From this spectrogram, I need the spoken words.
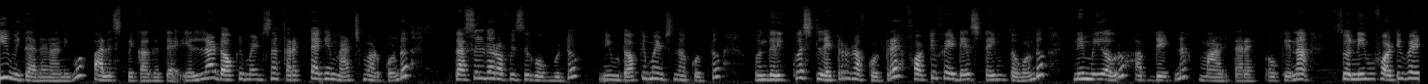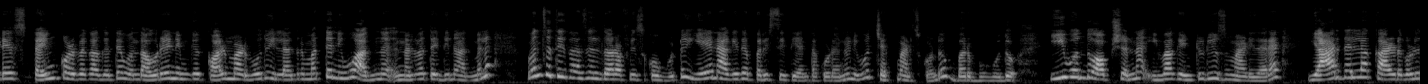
ಈ ವಿಧಾನನ ನೀವು ಪಾಲಿಸಬೇಕಾಗತ್ತೆ. ಎಲ್ಲಾ ಡಾಕ್ಯುಮೆಂಟ್ಸ್ನ ಕರೆಕ್ಟ್ ಆಗಿ ಮ್ಯಾಚ್ ಮಾಡ್ಕೊಂಡು ತಹಸೀಲ್ದಾರ್ ಆಫೀಸಿಗೆ ಹೋಗ್ಬಿಟ್ಟು ನೀವು ಡಾಕ್ಯುಮೆಂಟ್ಸ್ನ ಕೊಟ್ಟು ಒಂದು ರಿಕ್ವೆಸ್ಟ್ ಲೆಟರ್ ಕೊಟ್ಟರೆ ಫಾರ್ಟಿ ಫೈವ್ ಡೇಸ್ ಟೈಮ್ ತಗೊಂಡು ನಿಮಗೆ ಅವರು ಅಪ್ಡೇಟ್ನ ಮಾಡ್ತಾರೆ ಓಕೆನಾ ಸೊ ನೀವು ಫಾರ್ಟಿ ಫೈವ್ ಡೇಸ್ ಟೈಮ್ ಕೊಡ್ಬೇಕಾಗತ್ತೆ, ಒಂದು ಅವರೇ ನಿಮಗೆ ಕಾಲ್ ಮಾಡ್ಬೋದು, ಇಲ್ಲಾಂದ್ರೆ ಮತ್ತೆ ನೀವು ಅದನ್ನ ನಲ್ವತ್ತೈದು ದಿನ ಆದ್ಮೇಲೆ ಒಂದ್ಸತಿ ತಹಸೀಲ್ದಾರ್ ಆಫೀಸ್ಗೆ ಹೋಗ್ಬಿಟ್ಟು ಏನಾಗಿದೆ ಪರಿಸ್ಥಿತಿ ಅಂತ ಕೂಡ ನೀವು ಚೆಕ್ ಮಾಡಿಸ್ಕೊಂಡು ಬರಬಹುದು. ಈ ಒಂದು ಆಪ್ಷನ್ನ ಇವಾಗ ಇಂಟ್ರೊಡ್ಯೂಸ್ ಮಾಡಿದ್ದಾರೆ. ಯಾರ್ದೆಲ್ಲ ಕಾರ್ಡ್ಗಳು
